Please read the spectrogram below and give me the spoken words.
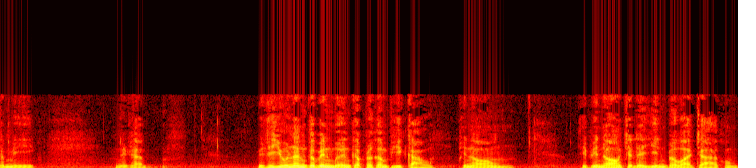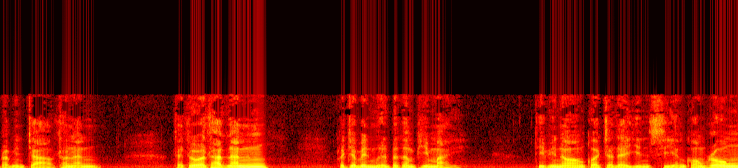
จะมีนะครับ วิทยุนั้นก็เป็นเหมือนกับพระคัมภีร์เก่า พี่น้องที่พี่น้องจะได้ยินพระวาจาของพระบิดาเจ้า เท่านั้น แต่โทรทัศน์นั้นก็จะเป็นเหมือนพระคัมภีร์ใหม่ ที่พี่น้องก็จะได้ยินเสียงของพระองค์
